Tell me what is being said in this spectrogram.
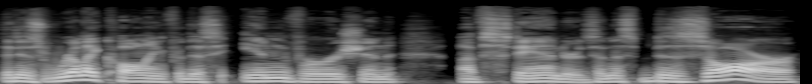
that is really calling for this inversion of standards and this bizarre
